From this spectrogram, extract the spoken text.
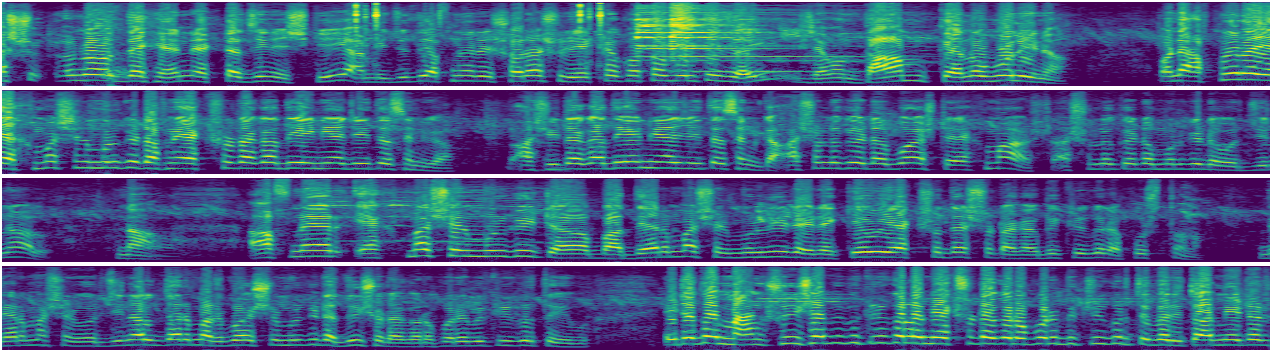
আসলে দেখেন একটা জিনিস কি, আমি যদি আপনার সরাসরি একটা কথা বলতে যাই, যেমন দাম কেন বলি না মানে আপনারা এক মাসের মুরগিটা আপনি একশো টাকা দিয়ে নিয়ে যেতেছেন গা, আশি টাকা দিয়ে নিয়ে যেতেছেন গা, আসলে কি এটার বয়সটা এক মাস? আসলে কি এটা মুরগিটা অরিজিনাল না। আপনার এক মাসের মুরগিটা বা দেড় মাসের মুরগিটা এটা কেউ একশো, দেড়শো টাকা বিক্রি করে পুষতো না। দেড় মাসের অরিজিনাল দেড় মাস বয়সের মুরগিটা দুইশো টাকার উপরে বিক্রি করতে হইব। এটা তো মাংস হিসাবে বিক্রি করলে আমি একশো টাকার উপরে বিক্রি করতে পারি। তো আমি এটার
